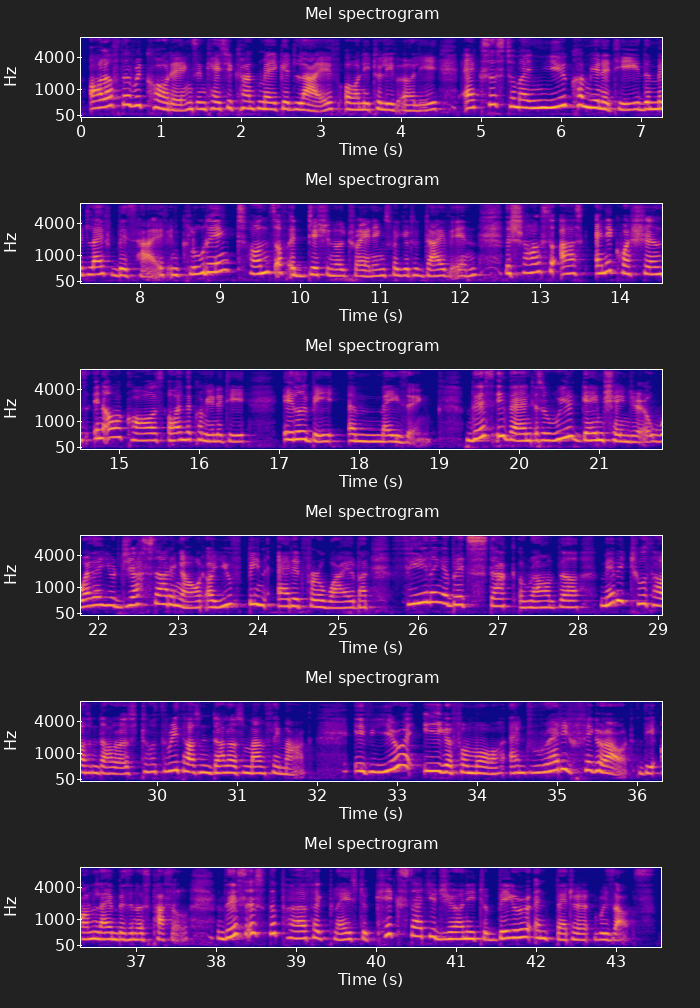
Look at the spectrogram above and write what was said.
all of the recordings in case you can't make it live or need to leave early, access to my new community, the Midlife Biz Hive, including tons of additional trainings for you to dive in, the chance to ask any questions in our calls or in the community, It'll be amazing. This event is a real game changer, whether you're just starting out or you've been at it for a while, but feeling a bit stuck around the maybe $2,000 to $3,000 monthly mark. If you're eager for more and ready to figure out the online business puzzle, this is the perfect place to kickstart your journey to bigger and better results.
